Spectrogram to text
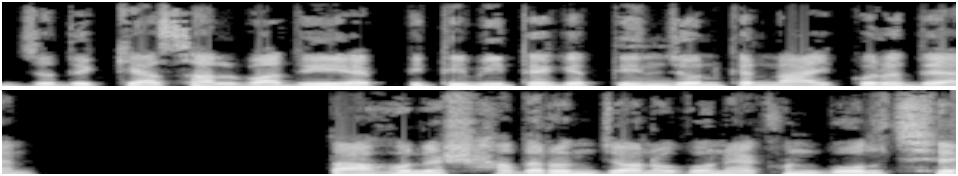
যদি ক্যাসাল বাদিয়ে পৃথিবী থেকে তিনজনকে নাই করে দেন তাহলে সাধারণ জনগণ এখন বলছে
